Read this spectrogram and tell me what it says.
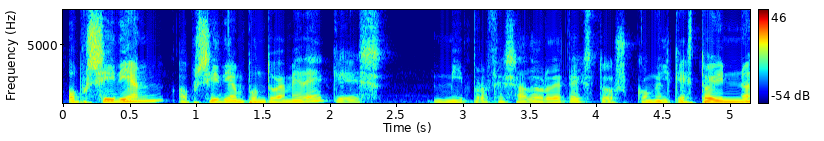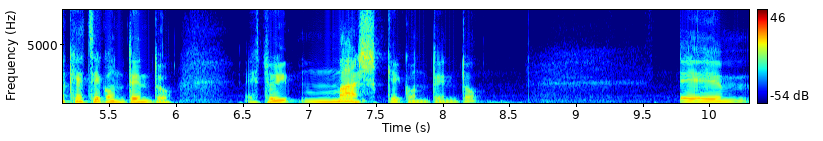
Obsidian, obsidian.md, que es mi procesador de textos con el que estoy, no es que esté contento, estoy más que contento. Em,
